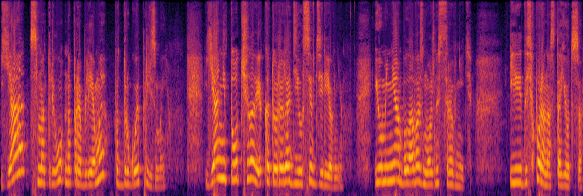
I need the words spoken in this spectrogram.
Я смотрю на проблемы под другой призмой. Я не тот человек, который родился в деревне. И у меня была возможность сравнить. И до сих пор она остается.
